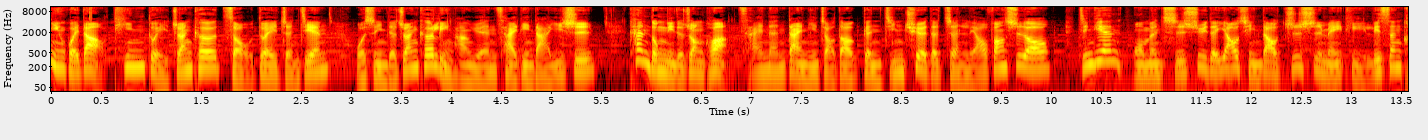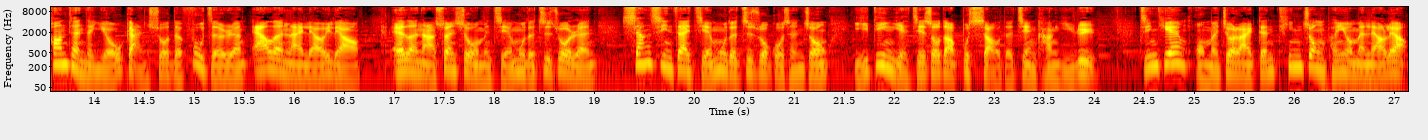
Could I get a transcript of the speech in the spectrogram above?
迎回到听对专科走对诊间，我是你的专科领航员蔡定达医师。看懂你的状况，才能带你找到更精确的诊疗方式哦。今天我们持续的邀请到知识媒体 Listen Content 有感说的负责人 Alan 来聊一聊。Alan 啊，算是我们节目的制作人，相信在节目的制作过程中，一定也接收到不少的健康疑虑。今天我们就来跟听众朋友们聊聊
